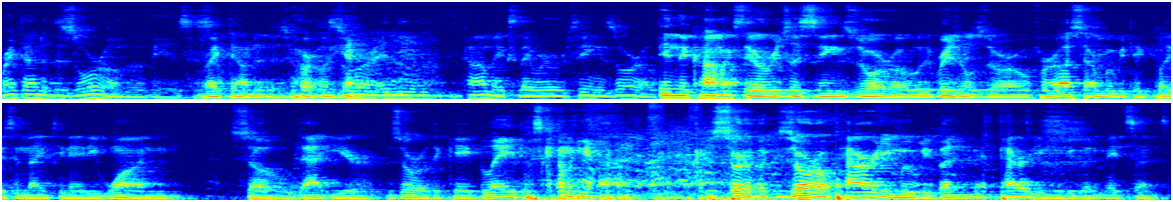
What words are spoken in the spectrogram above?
Right down to the Zorro movies. Right down to the Zorro, yeah. Zorro in the comics, they were seeing Zorro. In the comics, they were originally seeing Zorro, the original Zorro. For us, our movie takes place in 1981. So that year, Zorro the Gay Blade was coming out. it was sort of a Zorro parody movie, but parody movie, but it made sense.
